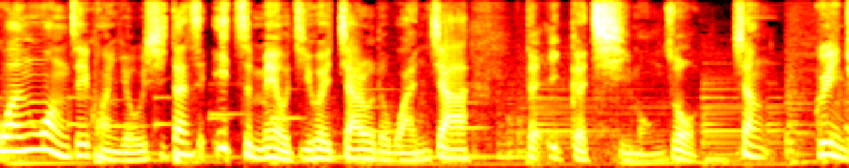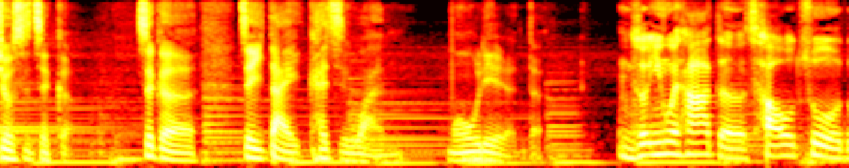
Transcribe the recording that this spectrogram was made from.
观望这款游戏，但是一直没有机会加入的玩家的一个启蒙作，像 Green 就是这个，这个这一代开始玩《魔物猎人》的。你说，因为它的操作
